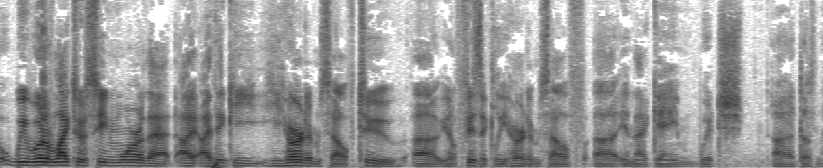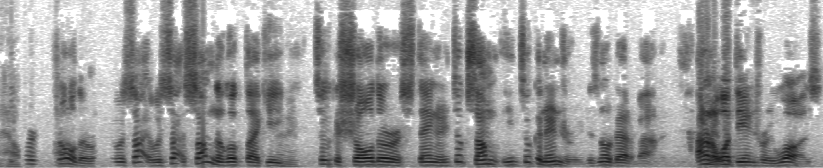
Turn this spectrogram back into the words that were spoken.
we would have liked to have seen more of that. I, I think he, he hurt himself too. Uh, you know, physically hurt himself uh, in that game, which uh, doesn't help. hurt his shoulder it was it was something that looked like he took a shoulder or a stinger he took some he took an injury there's no doubt about it i don't know what the injury was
